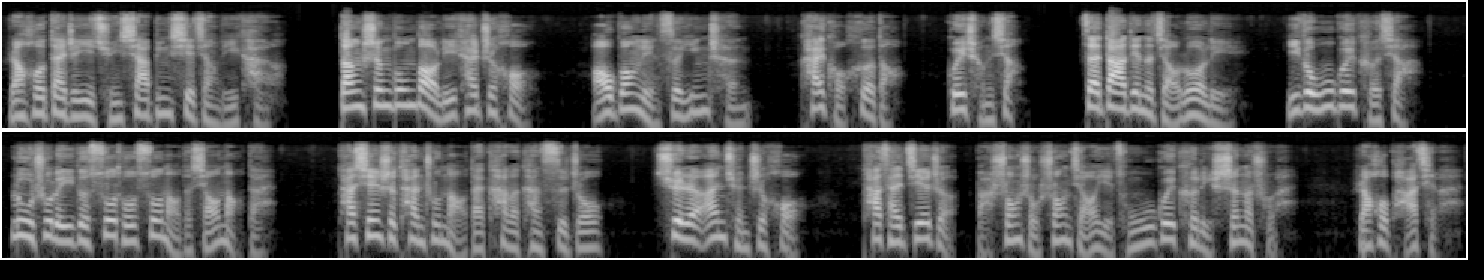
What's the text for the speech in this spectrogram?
然后带着一群虾兵蟹将离开了。当申公豹离开之后，敖光脸色阴沉，开口喝道：“龟丞相！”在大殿的角落里，一个乌龟壳下露出了一个缩头缩脑的小脑袋。他先是探出脑袋看了看四周，确认安全之后，他才接着把双手双脚也从乌龟壳里伸了出来，然后爬起来，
